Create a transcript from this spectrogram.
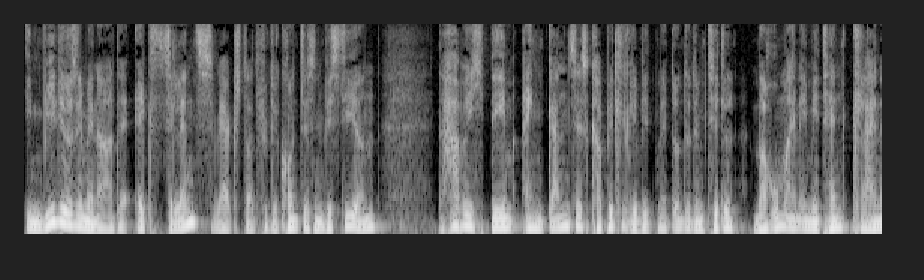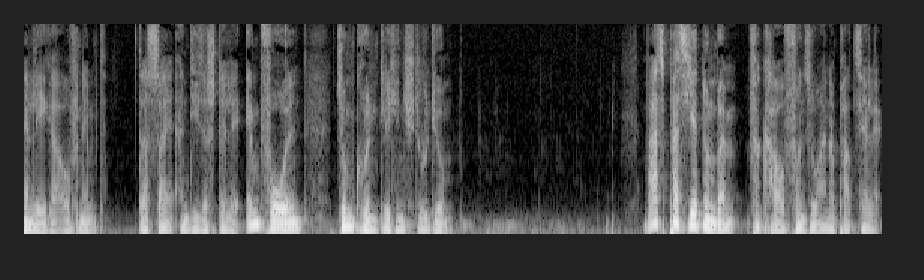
Im Videoseminar der Exzellenzwerkstatt für gekonntes Investieren da habe ich dem ein ganzes Kapitel gewidmet unter dem Titel Warum ein Emittent Kleinanleger aufnimmt. Das sei an dieser Stelle empfohlen zum gründlichen Studium. Was passiert nun beim Verkauf von so einer Parzelle?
